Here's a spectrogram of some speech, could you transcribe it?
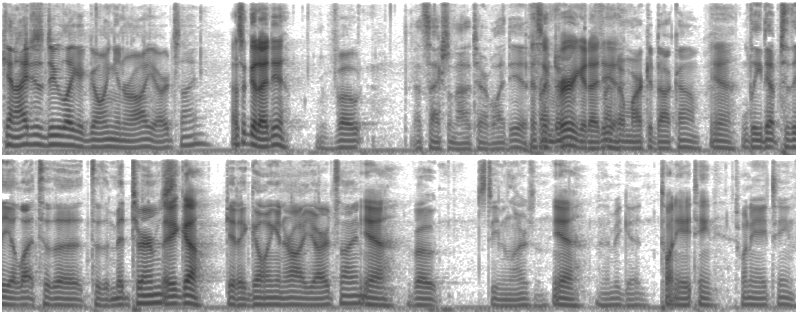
Can I just do like a going in raw yard sign? That's a good idea. Vote. That's actually not a terrible idea. That's a very good idea. Friendomarket.com. Yeah, Lead up to the to the to the midterms. there you go. Get a going in raw yard sign. Yeah, Vote Steve and Larson. yeah. That'd be good. 2018. 2018.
